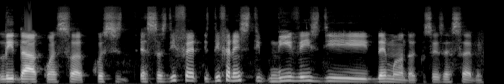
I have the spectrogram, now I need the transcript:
lidar com, essa, com esses essas difer diferentes níveis de demanda que vocês recebem?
